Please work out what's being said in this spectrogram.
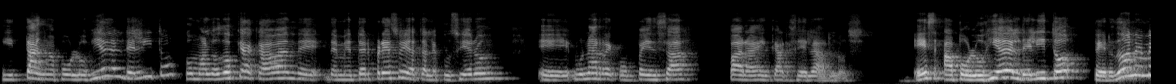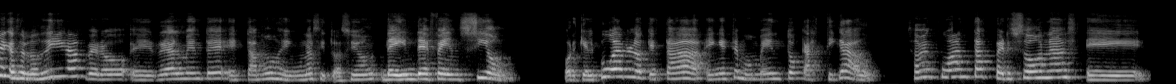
y tan apología del delito como a los dos que acaban de, meter preso y hasta le pusieron eh, una recompensa para encarcelarlos. Es apología del delito, perdónenme que se los diga, pero eh, realmente estamos en una situación de indefensión, porque el pueblo que está en este momento castigado, ¿saben cuántas personas eh,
